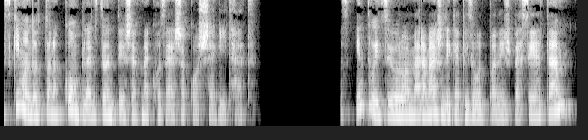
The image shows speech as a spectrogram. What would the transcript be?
Ez kimondottan a komplex döntések meghozásakor segíthet. Az intuícióról már a második epizódban is beszéltem,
